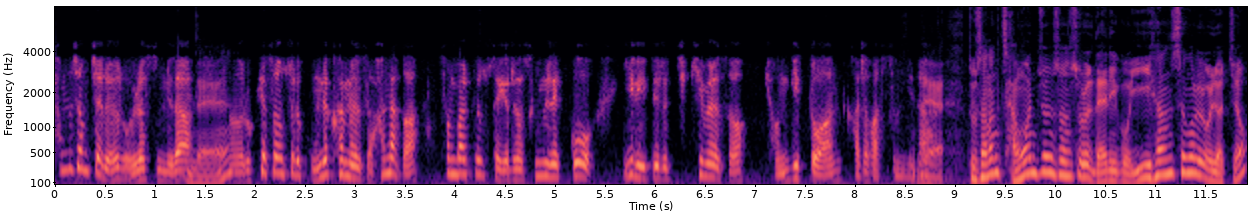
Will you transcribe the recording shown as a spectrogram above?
3점째를 올렸습니다. 네. 어, 로켓 선수를 공략하면서 한화가 선발 투수 대결에서 승리를 했고 이 리드를 지키면서 경기 또한 가져갔습니다. 네. 두산은 장원준 선수를 내리고 이현승을 올렸죠?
